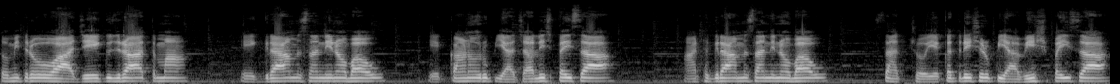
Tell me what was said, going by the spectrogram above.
તો મિત્રો, આજે ગુજરાતમાં એક ગ્રામ સાંધીનો ભાવ એકાણું રૂપિયા ચાલીસ પૈસા, આઠ ગ્રામ સાંધીનો ભાવ સાતસો એકત્રીસ રૂપિયા વીસ પૈસા,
